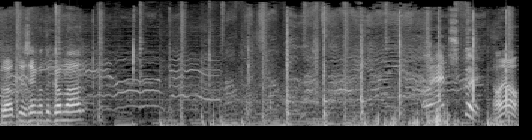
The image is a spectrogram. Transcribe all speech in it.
Praatjes enkel kom maar. Oh, Henske. Ja, ja.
